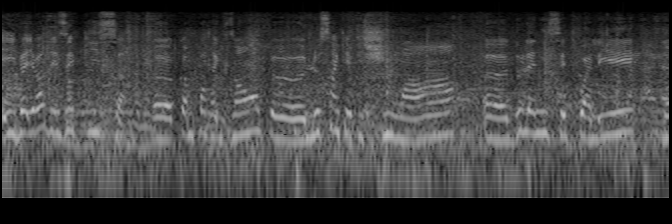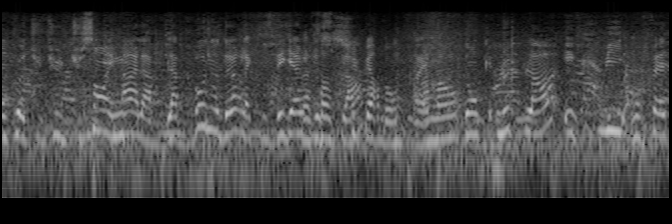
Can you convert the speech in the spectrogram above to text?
Et il va y avoir des épices, euh, comme par exemple euh, le 5 épices chinois, euh, de l'anis étoilé. Donc tu, tu- tu sens Emma la, la bonne odeur là qui se dégage Ça de sent ce plat. super bon, Ouais. vraiment. Donc le plat est cuit en fait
